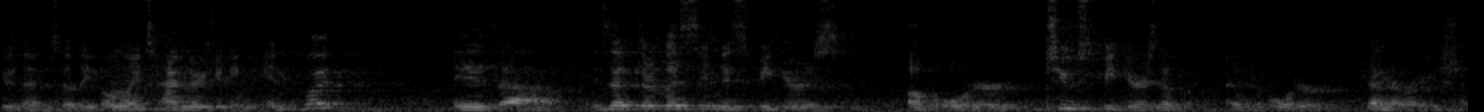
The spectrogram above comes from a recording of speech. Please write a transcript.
to them. So the only time they're getting input is, uh, is that they're listening to speakers of older, to speakers of an older generation.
